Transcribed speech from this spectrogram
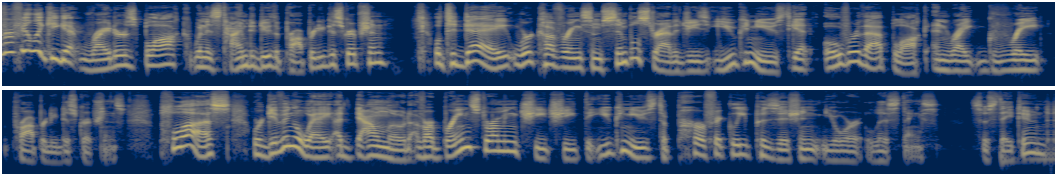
Ever feel like you get writer's block when it's time to do the property description? Well, today we're covering some simple strategies you can use to get over that block and write great property descriptions. Plus, we're giving away a download of our brainstorming cheat sheet that you can use to perfectly position your listings. So stay tuned.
